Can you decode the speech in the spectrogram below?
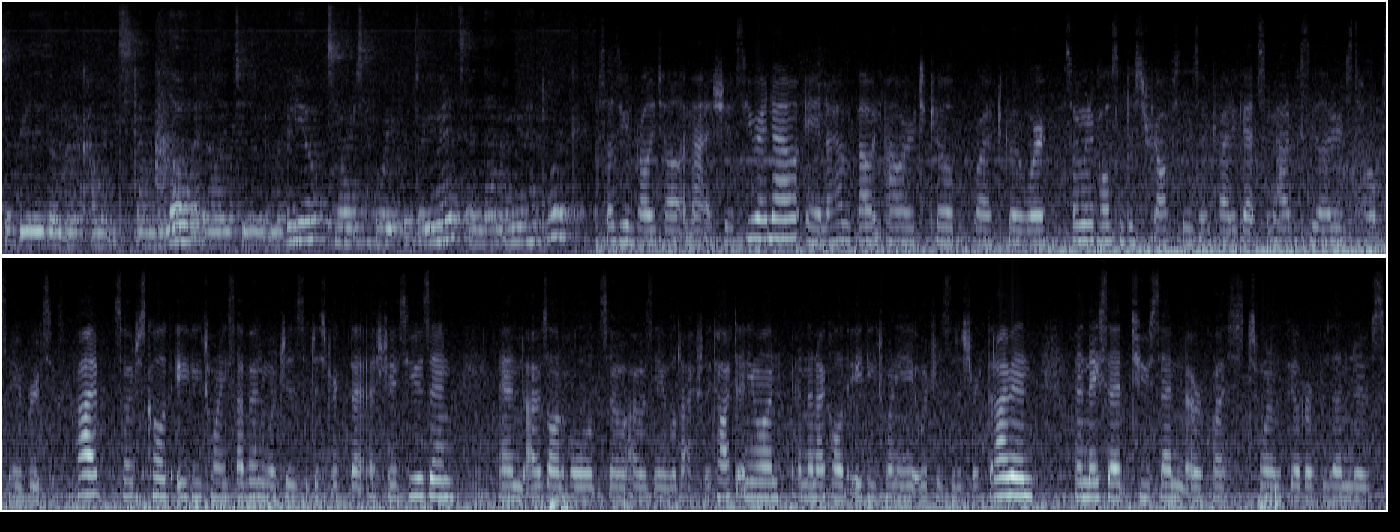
feel free to leave them in the comments down below and I'll answer them in the video. So now I just have to wait for 30 minutes and then I'm gonna head to work. So as you can probably tell, I'm at SJSU right now and I have about an hour to kill before I have to go to work. So I'm gonna call some district offices and try to get some advocacy letters to help save Route 65. So I just called AD27, which is the district that SJSU is in and I was on hold so I wasn't able to actually talk to anyone. And then I called AD28 which is the district that I'm in and they said to send a request to one of the field representatives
